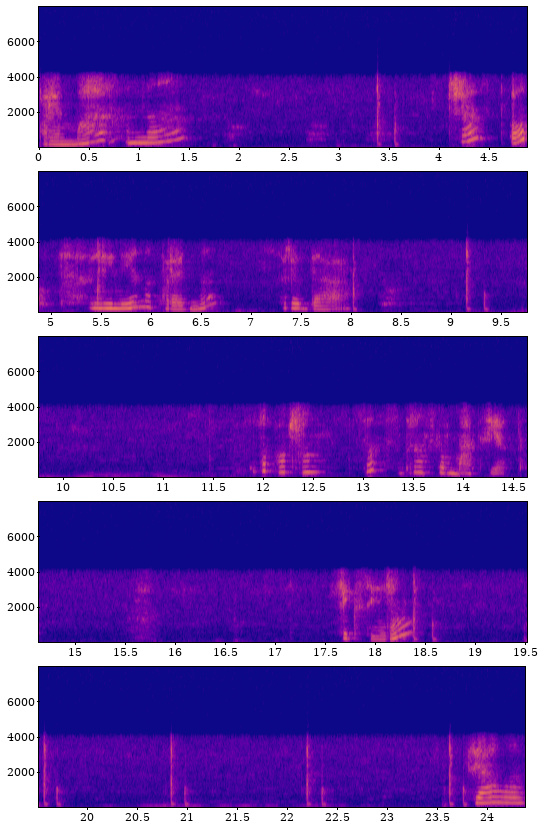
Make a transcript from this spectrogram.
премахна част от линия на предна среда. Започвам с трансформацията. Фиксирам цяла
